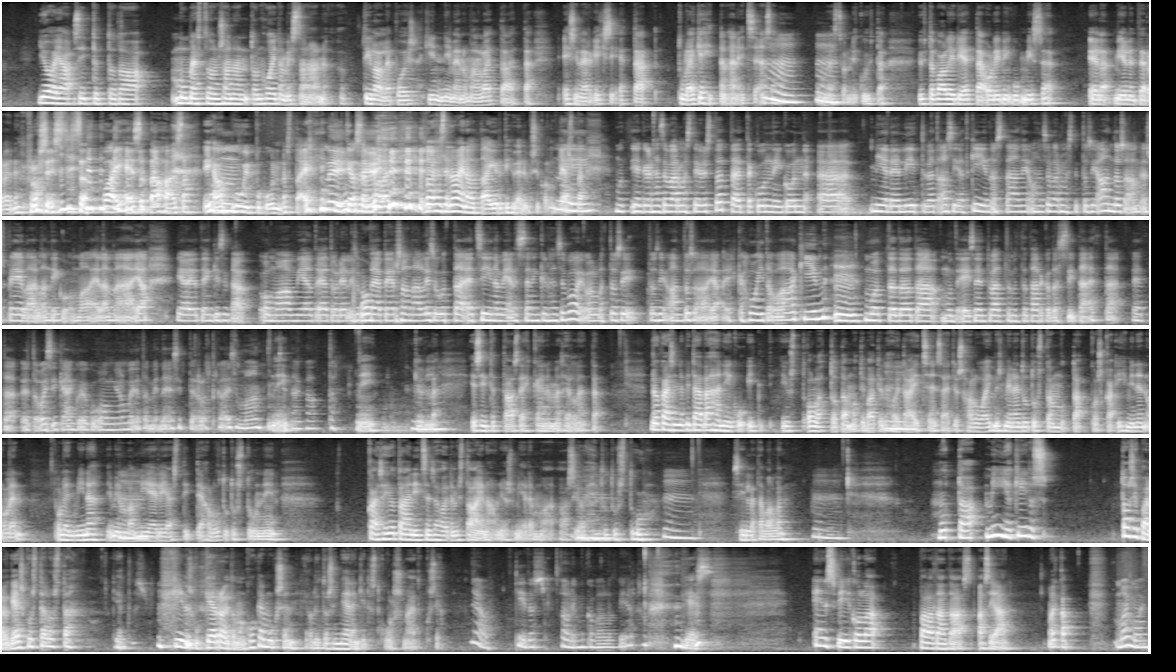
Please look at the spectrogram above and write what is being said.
Joo, ja sitten tota, mun mielestä ton, sanan, ton hoitamissanan tilalle voisikin nimenomaan laittaa, että esimerkiksi, että tulee kehittämään itseänsä. Mm, mm. Mun mielestä se on niinku yhtä, yhtä validi, että oli niinku missä elä mielenterveyden prosessissa vaiheessa tahansa ihan mm. huippukunnosta. Niin, jos niin. voihan sen aina ottaa irti hyödypsykologiasta. Niin. Mut, ja kyllähän se varmasti olisi totta, että kun niin kun, ää, mieleen liittyvät asiat kiinnostaa, niin onhan se varmasti tosi antoisaa myös peilailla niin kuin omaa elämää ja, ja jotenkin sitä omaa mieltä ja todellisuutta oh. ja persoonallisuutta. Et siinä mielessä niin kyllähän se voi olla tosi, tosi antoisaa ja ehkä hoitavaakin, mm. mutta, tota, mutta ei se nyt välttämättä tarkoita sitä, että, että, että olisi ikään kuin joku ongelma, jota menee sitten ratkaisemaan niin. sitä kautta. Niin, kyllä. Mm. Ja sitten taas ehkä enemmän sellainen, että no kai sinne pitää vähän niin kuin it, just olla tota motivaatiota mm. hoitaa itsensä, että jos haluaa ihmismieleen tutustua, mutta koska ihminen olen, olen minä ja minulla mm. on mieli ja sitten itse haluaa tutustua, niin kai se jotain itsensä hoitamista aina on, jos mielen asioihin mm. tutustuu mm. sillä tavalla. Mm. Mutta Miia, kiitos tosi paljon keskustelusta. Kiitos. kiitos, kun kerroit oman kokemuksen ja oli tosi mielenkiintoista kuulla sun ajatuksia. Joo, kiitos. Oli mukava olla vielä. Yes. Ensi viikolla palataan taas asiaan. Moikka! Moi moi!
